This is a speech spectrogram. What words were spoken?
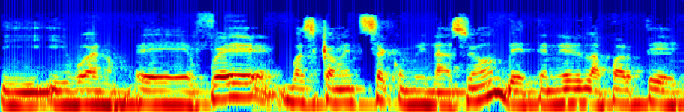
y, bueno, eh, fue básicamente esa combinación de tener la parte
